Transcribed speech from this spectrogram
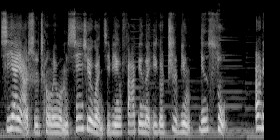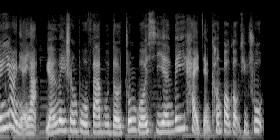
吸烟呀，是成为我们心血管疾病发病的一个致病因素。二零一二年呀，原卫生部发布的《中国吸烟危害健康报告》提出，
